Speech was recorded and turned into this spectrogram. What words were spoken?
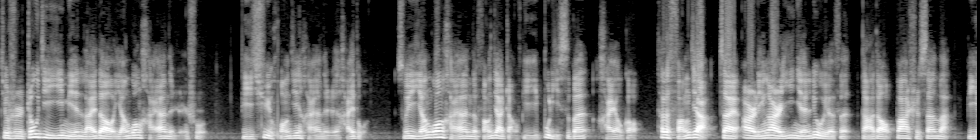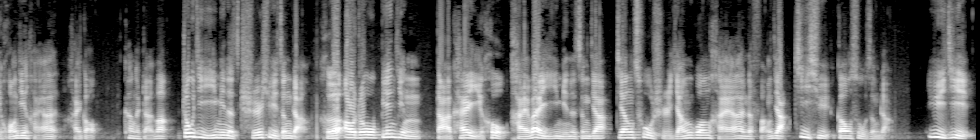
就是洲际移民来到阳光海岸的人数，比去黄金海岸的人还多，所以阳光海岸的房价涨比布里斯班还要高。它的房价在二零二一年六月份达到八十三万，比黄金海岸还高。看看展望，洲际移民的持续增长和澳洲边境。打开以后，海外移民的增加将促使阳光海岸的房价继续高速增长。预计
